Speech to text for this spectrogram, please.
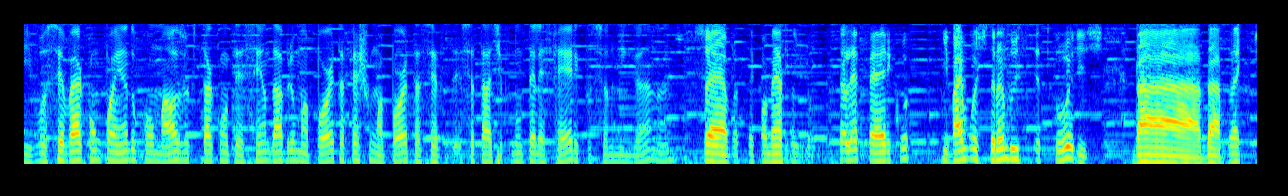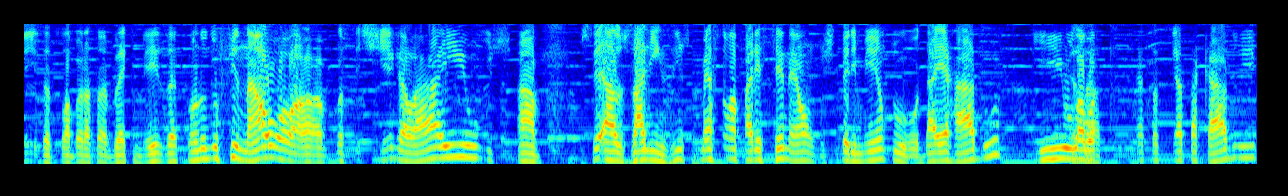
e você vai acompanhando com o mouse o que está acontecendo, abre uma porta, fecha uma porta, você, você tá tipo num teleférico, se eu não me engano, né? Isso é, você começa jogo no teleférico que vai mostrando os setores da, da Black Mesa, do laboratório Black Mesa, quando no final ó, você chega lá e os, ah, os alienzinhos começam a aparecer, né? Um experimento dá errado e o Exato. laboratório começa a ser atacado e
